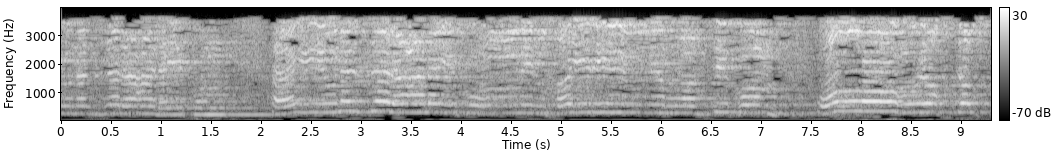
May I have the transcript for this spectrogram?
ينزل عليكم ربكم وَاللَّهُ يَخْتَصُّ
